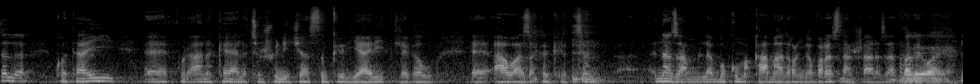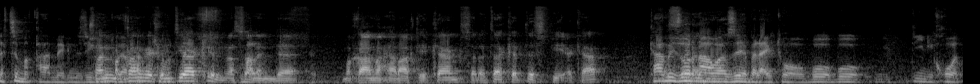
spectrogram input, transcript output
سە لە کۆتایی قورآانەکەیە لە چەند شوێنی جاستم کرد یاریت لەگەڵ ئاوازەکە کردچەند نازام لە بکو مقامات ڕەنگە بەڕستان شارەزاد بەڵێ وایە. لە چ مقامێک نزیک؟ چەند مقامێکم تیا کرد مەسەڵەن لە مقامە عێراقیەکان سەرەتا کە دەست پێ ئەکا. کامی زۆر ناوازەیە بەلای تۆ بۆ بۆ دینی خۆت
